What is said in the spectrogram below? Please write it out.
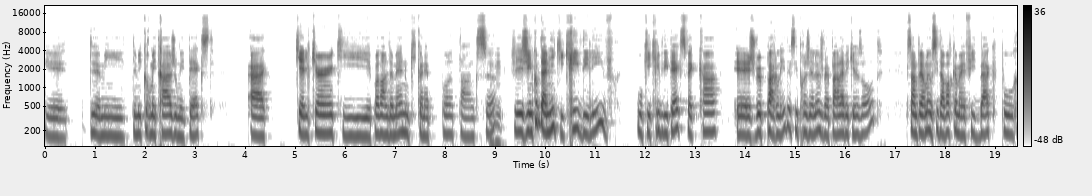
euh, de mes, de mes courts-métrages ou mes textes à quelqu'un qui est pas dans le domaine ou qui connaît pas tant que ça. Mhm. J'ai j'ai une couple d'amis qui écrivent des livres ou qui écrivent des textes. Fait que quand euh, je veux parler de ces projets-là, je vais parler avec eux autres. Puis ça me permet aussi d'avoir comme un feedback pour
